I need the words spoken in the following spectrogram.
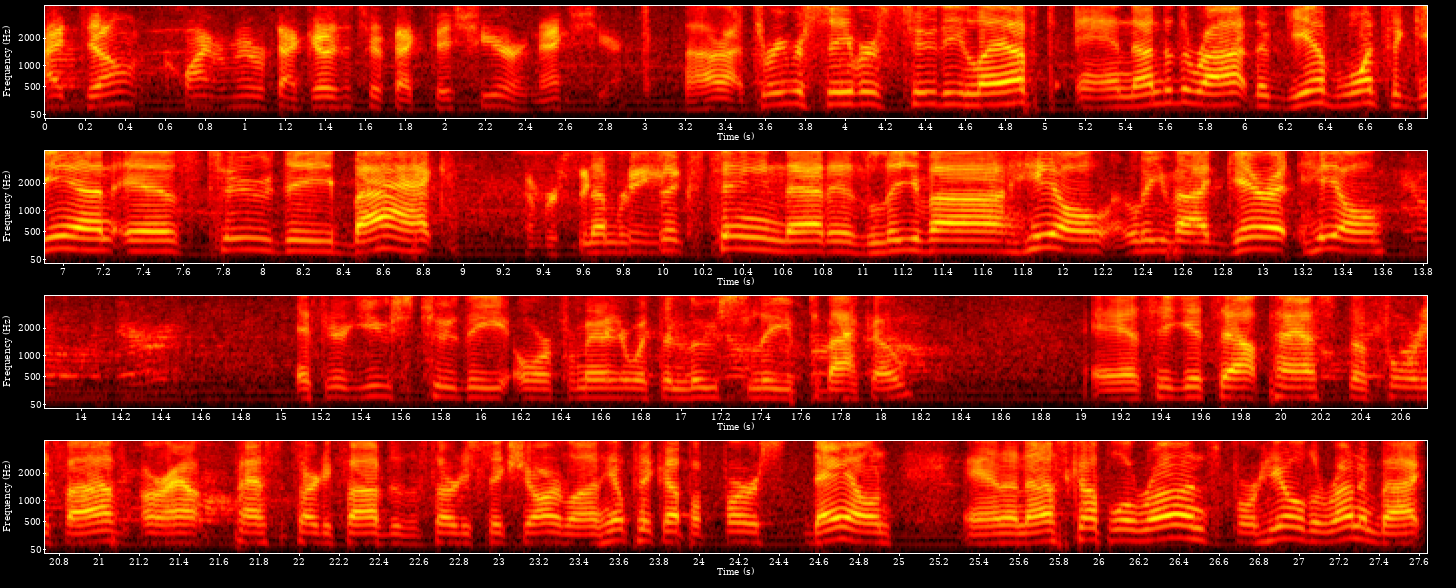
I don't quite remember if that goes into effect this year or next year. All right, three receivers to the left and none to the right. The give once again is to the back Number 16. Number 16, that is Levi Hill, Levi Garrett Hill. If you're used to the or familiar with the loose leaf tobacco, as he gets out past the 45 or out past the 35 to the 36 yard line, he'll pick up a first down and a nice couple of runs for Hill, the running back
